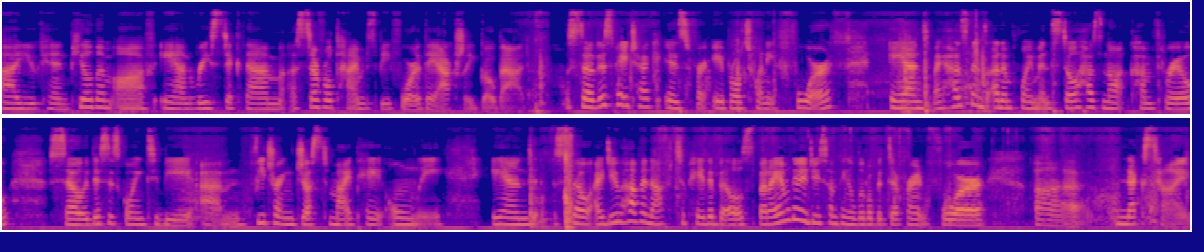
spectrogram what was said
uh, you can peel them off and restick them uh, several times before they actually go bad. So this paycheck is for April 24th and my husband's unemployment still has not come through. So this is going to be um, featuring just my pay only. And so I do have enough to pay the bills, but I am going to do something a little bit different for uh, next time.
